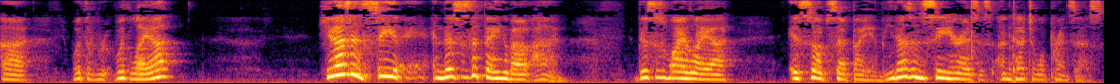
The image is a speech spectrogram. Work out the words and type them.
Uh, with with Leia, he doesn't see, and this is the thing about Han. This is why Leia is so upset by him. He doesn't see her as this untouchable princess.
